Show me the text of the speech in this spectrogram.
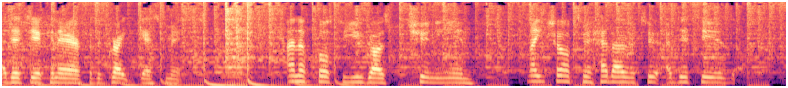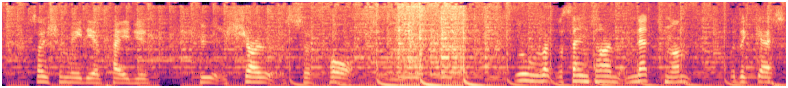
Aditya Kaneria, for the great guest mix. And of course to you guys for tuning in. Make sure to head over to Aditya's social media pages to show support. We will be at the same time next month with a guest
